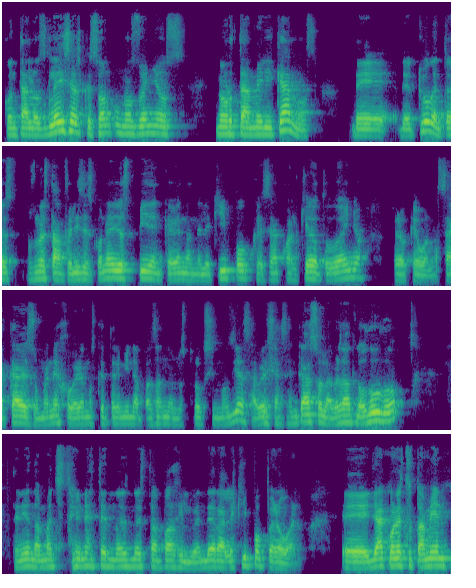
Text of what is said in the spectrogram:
contra los Glazers, que son unos dueños norteamericanos del club. Entonces, pues no están felices con ellos, piden que vendan el equipo, que sea cualquier otro dueño, pero que bueno, se acabe su manejo. Veremos qué termina pasando en los próximos días, a ver si hacen caso. La verdad lo dudo teniendo al Manchester United no es, no es tan fácil vender al equipo, pero bueno, eh, ya con esto también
